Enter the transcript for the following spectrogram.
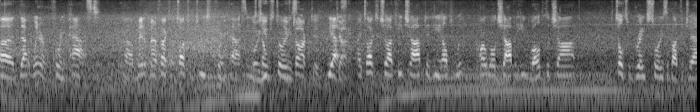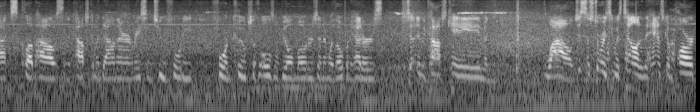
uh, that winter before he passed. Uh, matter, matter of fact, I talked to him two weeks before he passed. He was well, telling you, stories. you talked to Yes, Chuck. I talked to Chuck. He chopped it. He helped with Hartwell chop it. He welded the chop. He told some great stories about the Jacks clubhouse and the cops coming down there and racing 240 Ford coupes with Oldsmobile motors in them with open headers. And the cops came and wow, just the stories he was telling in the Hanscom Park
